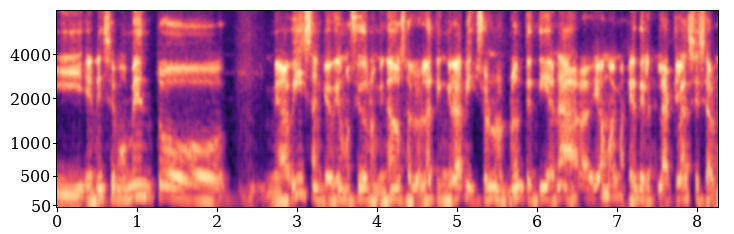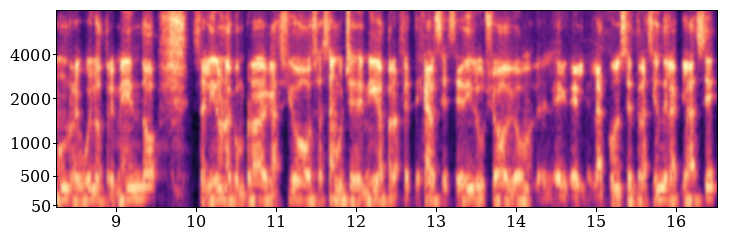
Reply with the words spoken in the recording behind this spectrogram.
y en ese momento me avisan que habíamos sido nominados a los Latin Grammy, yo no, entendía nada, digamos, imagínate, la, clase se armó un revuelo tremendo, salieron a comprar gaseosas, sándwiches de miga para festejarse, se diluyó, digamos, la concentración de la clase,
